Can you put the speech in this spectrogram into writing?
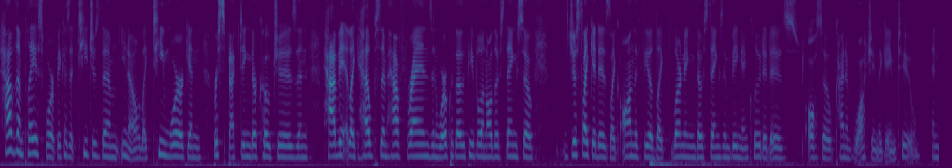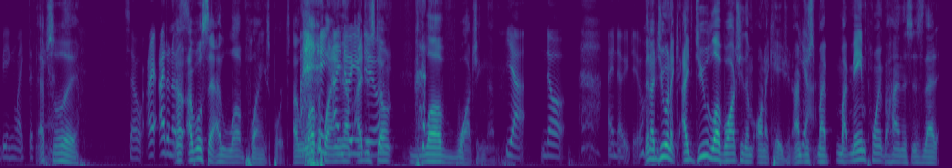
have them play a sport because it teaches them, you know, like teamwork and respecting their coaches and having like helps them have friends and work with other people and all those things. So just like it is like on the field, like learning those things and being included is also kind of watching the game too and being like the fans. Absolutely. So I, I don't know. I will say I love playing sports. I love I playing know them. I just do. don't love watching them. yeah. No. I know you do. And I do on, I do love watching them on occasion. I'm Yeah. just my my main point behind this is that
